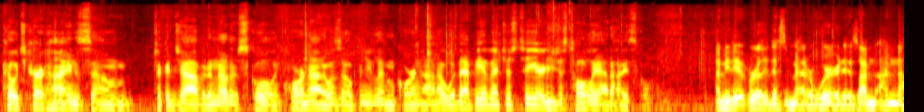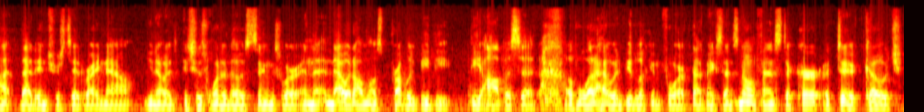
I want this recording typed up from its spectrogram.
Coach Kurt Hines um, took a job at another school and Coronado was open. You live in Coronado. Would that be of interest to you, or are you just totally out of high school? I mean, it really doesn't matter where it is. I'm I'm not that interested right now. You know, it, it's just one of those things where, and that, and that would almost probably be the the opposite of what I would be looking for, if that makes sense. No offense to Kurt, to Coach,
